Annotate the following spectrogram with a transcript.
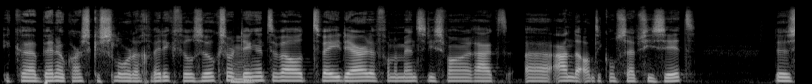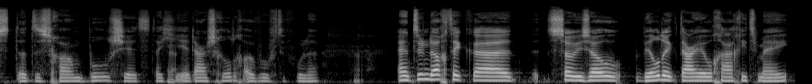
ik eh, ben ook hartstikke slordig, weet ik veel. Zulke soort Hmm. dingen. Terwijl twee derde van de mensen die zwanger raakt... eh, aan de anticonceptie zit. Dus dat is gewoon bullshit. Dat je Ja. je daar schuldig over hoeft te voelen. En toen dacht ik, eh, sowieso wilde ik daar heel graag iets mee.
